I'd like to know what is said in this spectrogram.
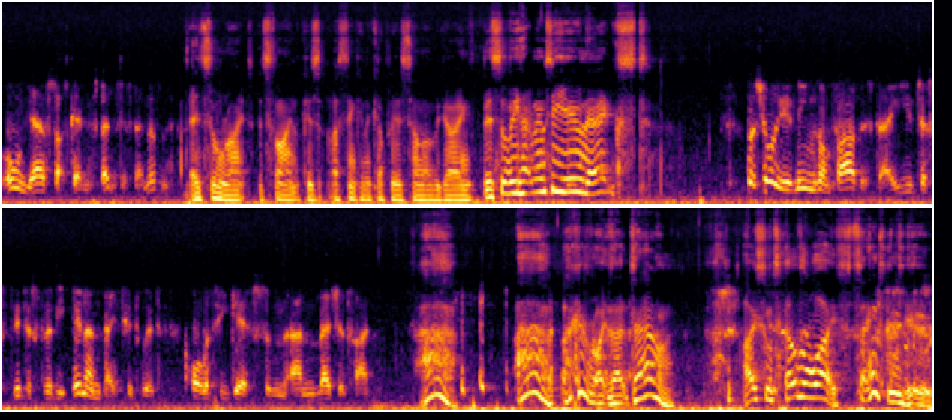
Oh, yeah, it starts getting expensive then, doesn't it? It's all right. It's fine because I think in a couple of years' time I'll be going. This will be happening to you next. But surely it means on Father's Day you just you're just going to be inundated with quality gifts and, and leisure time. Ah, ah! I can write that down. I shall tell the wife. Thanking you.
